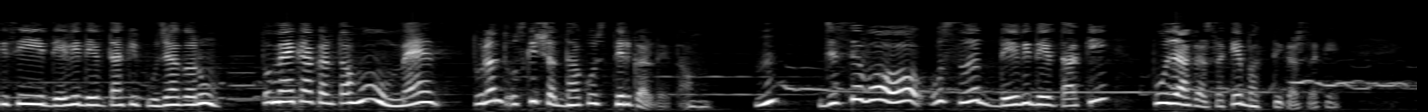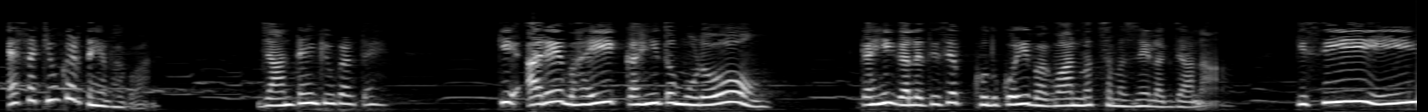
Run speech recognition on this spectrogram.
किसी देवी देवता की पूजा करूँ तो मैं क्या करता हूँ? मैं तुरंत उसकी श्रद्धा को स्थिर कर देता हूँ। हम्म? जिससे वो उस देवी देवता की पूजा कर सके, भक्ति कर सके। ऐसा क्यों करते हैं भगवान? जानते हैं क्यों करते हैं? कि अरे भाई, कहीं तो मुड़ो, कहीं गलती से खुद को ही भगवान मत समझने लग जाना। किसी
